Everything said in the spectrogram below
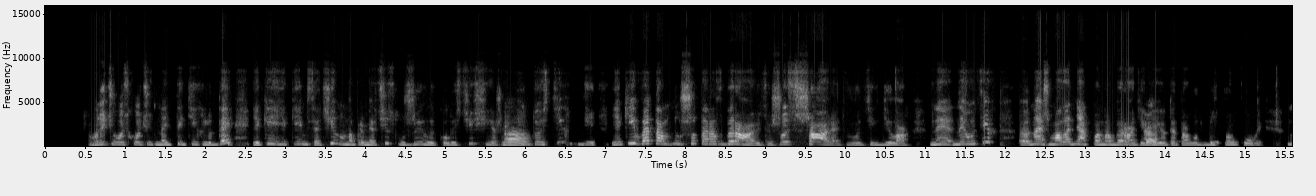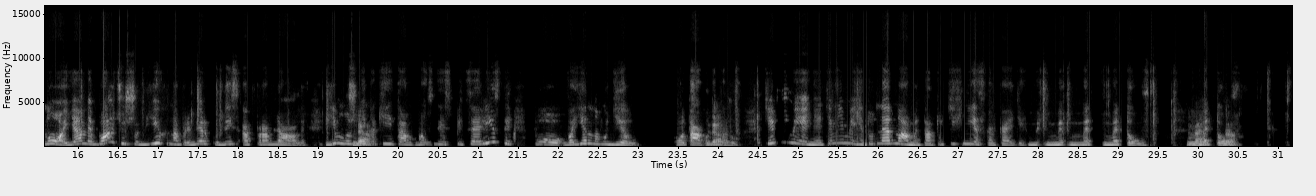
вони чогось хочуть знайти тих людей, які якимось чином, наприклад, чи служили колись, чи ще щось. А, Тобто тих людей, які в этом, ну, що то розбираються, щось шарять в цих ділах. Не, не оцих, е, знаєш, молодняк понабирати, який от это от безтолковий. Но я не бачу, щоб їх, наприклад, кудись відправляли. Їм нужны Да. какие-то важные специалисты по военному делу. Вот так вот Да. скажу. Тем не менее, тем не менее, тут не одна мета, тут их несколько этих ме- ме- ме- метов не, метов. да.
